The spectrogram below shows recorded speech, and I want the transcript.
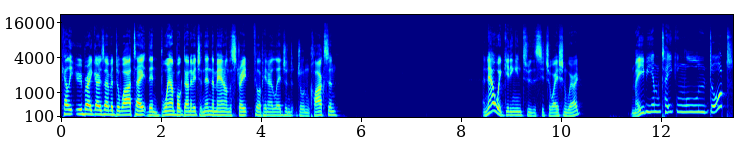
Kelly Oubre goes over Duarte, then Bojan Bogdanovic, and then the man on the street, Filipino legend Jordan Clarkson. And now we're getting into the situation where I maybe I'm taking Lu Dort.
